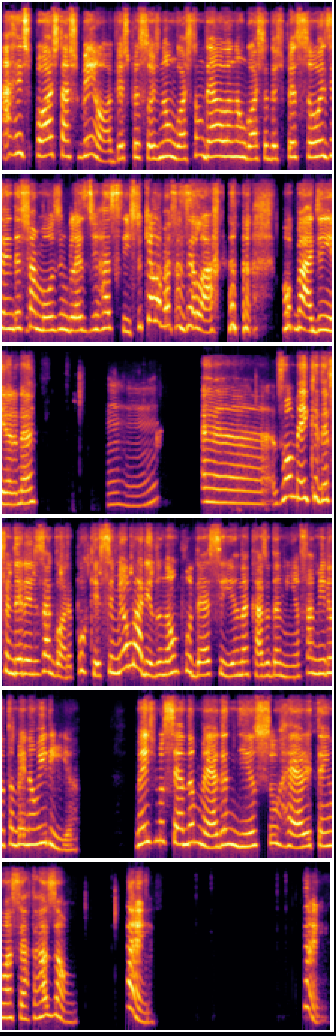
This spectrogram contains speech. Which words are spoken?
A resposta acho bem óbvia. As pessoas não gostam dela, ela não gosta das pessoas e ainda chamou os ingleses de racista. O que ela vai fazer lá? Roubar dinheiro, né? Uhum. É, vou meio que defender eles agora, porque se meu marido não pudesse ir na casa da minha família, eu também não iria. Mesmo sendo Meghan, nisso Harry tem uma certa razão. Tem. Tem.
